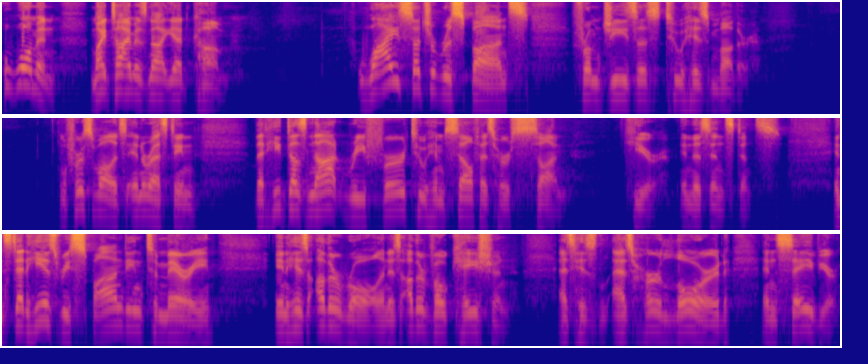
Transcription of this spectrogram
Woman, my time has not yet come. Why such a response from Jesus to his mother? Well, first of all, it's interesting that he does not refer to himself as her son here in this instance. Instead, he is responding to Mary in his other role, in his other vocation as, his, as her Lord and Savior.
